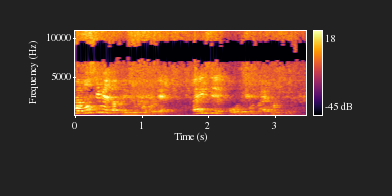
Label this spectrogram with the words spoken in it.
楽しめたというもので大成功でございますよ。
